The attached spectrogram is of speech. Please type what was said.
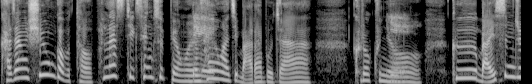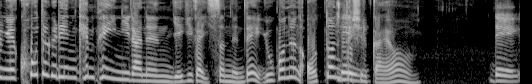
가장 쉬운 거부터 플라스틱 생수병을 네. 사용하지 말아보자. 그렇군요. 그 말씀 중에 코드 그린 캠페인이라는 얘기가 있었는데 요거는 어떤 네. 뜻일까요? 네,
